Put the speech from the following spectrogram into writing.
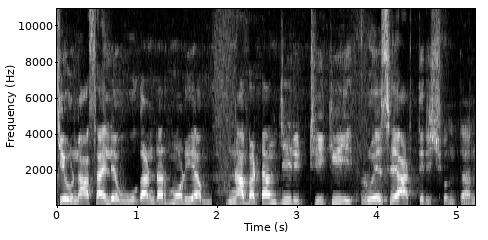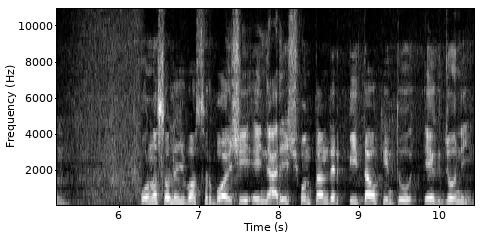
কেউ না চাইলে উগান্ডার মরিয়াম নাবাটানজির ঠিকই রয়েছে আটত্রিশ সন্তান। উনচল্লিশ বছর বয়সী এই নারীর সন্তানদের পিতাও কিন্তু একজনই।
